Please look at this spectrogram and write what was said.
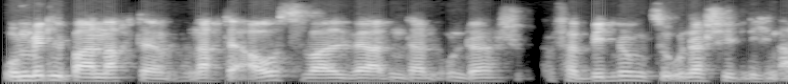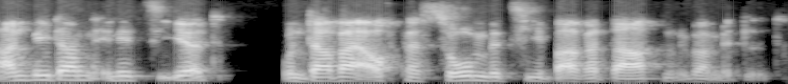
Unmittelbar nach der, nach der Auswahl werden dann unter Verbindungen zu unterschiedlichen Anbietern initiiert und dabei auch personenbeziehbare Daten übermittelt.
